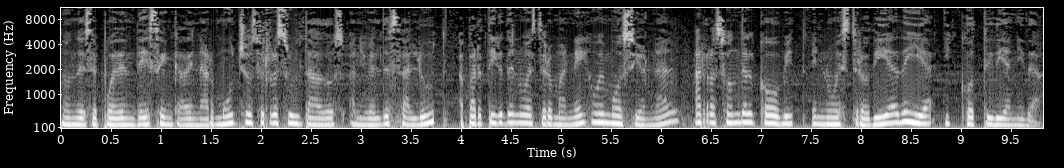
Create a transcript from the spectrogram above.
donde se pueden desencadenar muchos resultados a nivel de salud a partir de nuestro manejo emocional a razón del COVID en nuestro día a día y cotidianidad.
